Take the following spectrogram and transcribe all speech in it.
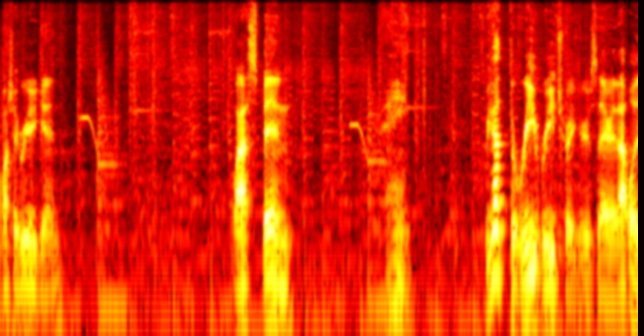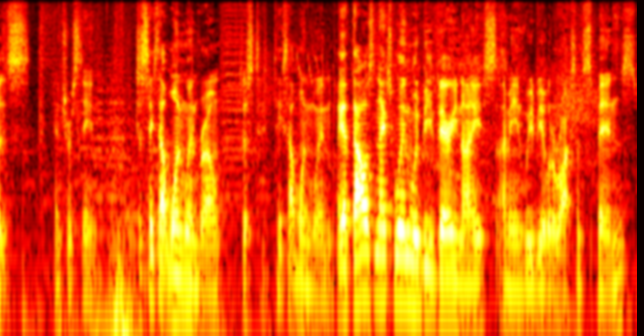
Watch it re again. Last spin. Dang. We got three re-triggers there. That was interesting. Just takes that one win, bro. Just takes that one win. Like a thousand next win would be very nice. I mean, we'd be able to rock some spins.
